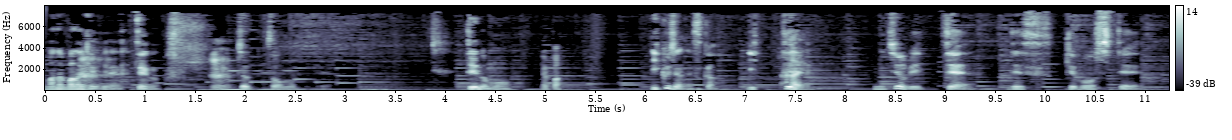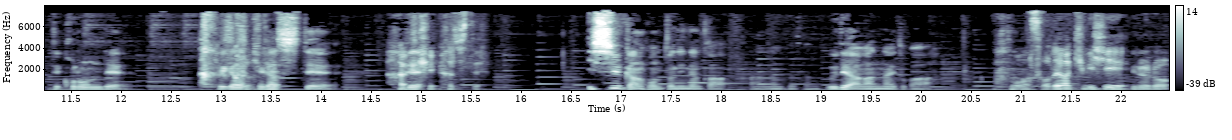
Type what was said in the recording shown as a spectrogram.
学ばなきゃいけないなっていうのを、うん。ちょっと思ってて。っていうのも、やっぱ、行くじゃないですか。行って、はい日曜日行って、で、スケボーして、で、転んで、怪我、怪我して、はい。で怪我して。一週間本当になんか、あなんていうんですかね、腕上がんないとか、もう、それは厳しい。いろいろ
